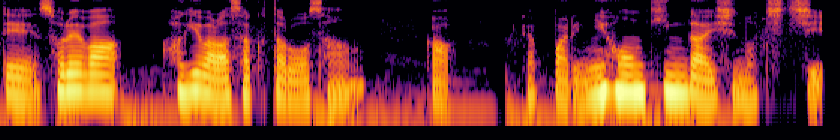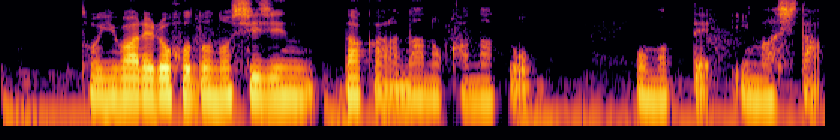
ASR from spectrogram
てそれは萩原作太郎さんがやっぱり日本近代史の父と言われるほどの詩人だからなのかなと思っていました。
